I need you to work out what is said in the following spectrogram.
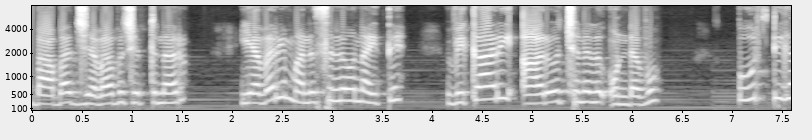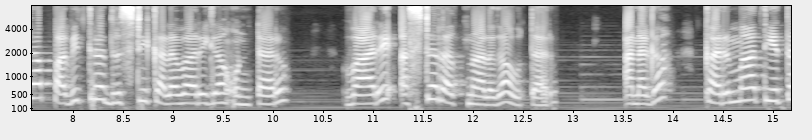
బాబా జవాబు చెప్తున్నారు ఎవరి మనసులోనైతే వికారి ఆలోచనలు ఉండవో పూర్తిగా పవిత్ర దృష్టి కలవారిగా ఉంటారో వారే అష్టరత్నాలుగా అవుతారు. అనగా కర్మాతీత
